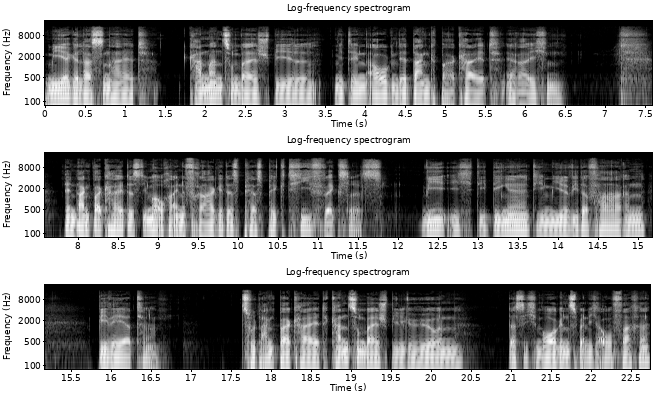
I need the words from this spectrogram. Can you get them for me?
Mehr Gelassenheit kann man zum Beispiel mit den Augen der Dankbarkeit erreichen. Denn Dankbarkeit ist immer auch eine Frage des Perspektivwechsels, wie ich die Dinge, die mir widerfahren, bewerte. Zur Dankbarkeit kann zum Beispiel gehören, dass ich morgens, wenn ich aufwache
